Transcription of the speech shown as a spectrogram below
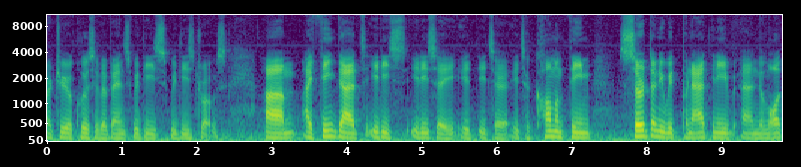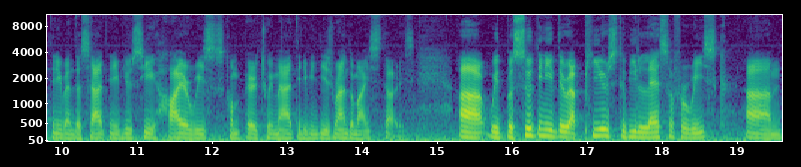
arterial occlusive events with these with these drugs. Um, I think that it is it is a it, it's a it's a common theme. Certainly with ponatinib and nilotinib and dasatinib, you see higher risks compared to imatinib in these randomized studies. Uh, with bosutinib, there appears to be less of a risk. Um,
